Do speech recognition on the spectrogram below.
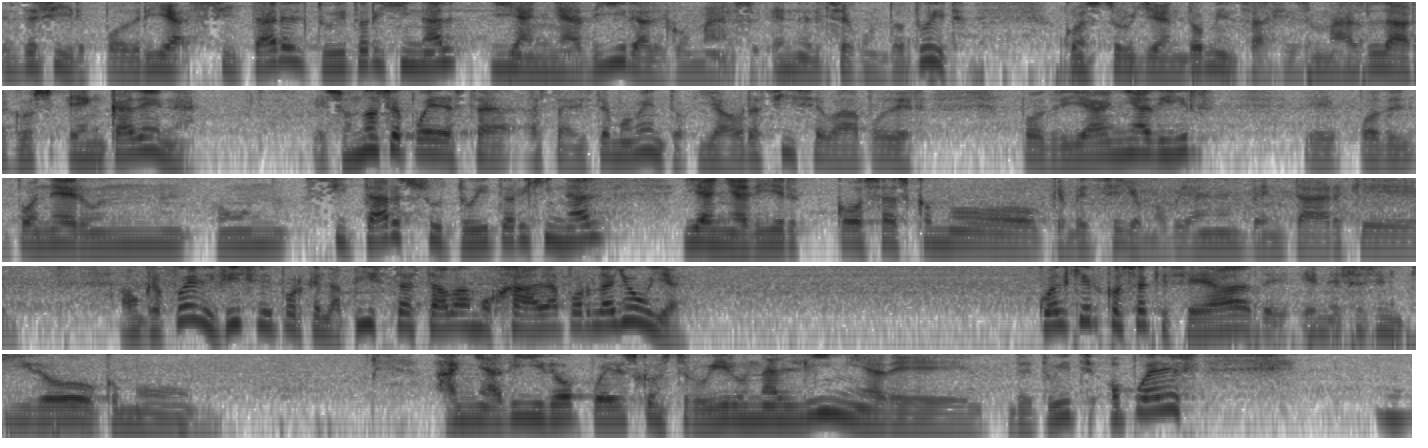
Es decir, podría citar el tweet original y añadir algo más en el segundo tweet, construyendo mensajes más largos en cadena. Eso no se puede hasta, hasta este momento y ahora sí se va a poder. Podría añadir, eh, poner un, citar su tweet original y añadir cosas como, que sé yo, me voy a inventar que, aunque fue difícil porque la pista estaba mojada por la lluvia, cualquier cosa que sea en ese sentido como añadido, puedes construir una línea de, de tweets o puedes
